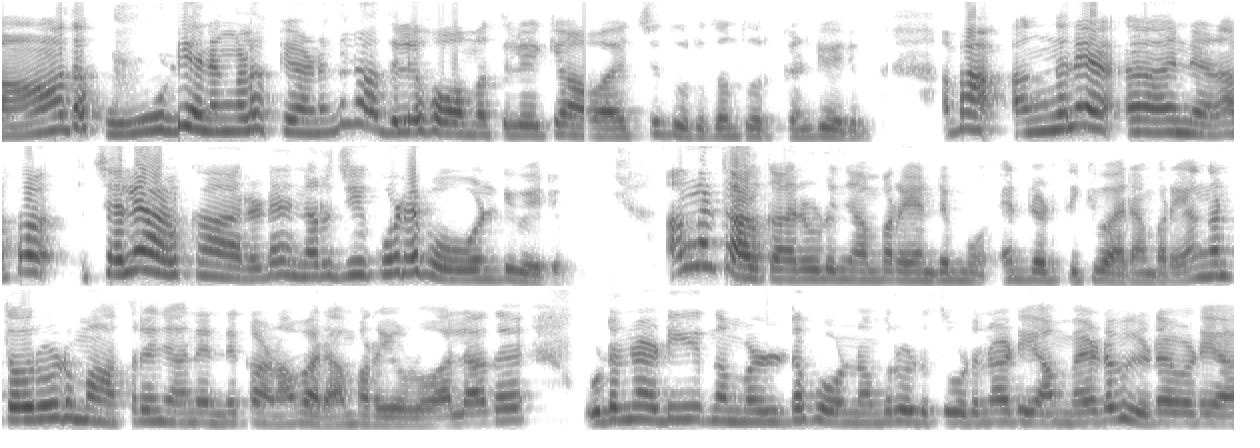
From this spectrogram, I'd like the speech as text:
ബാധ കൂടിയ ഇനങ്ങളൊക്കെ ആണെങ്കിൽ അതിൽ ഹോമത്തിലേക്ക് ആവാഹിച്ച് ദുരിതം തീർക്കേണ്ടി വരും. അപ്പൊ അങ്ങനെ തന്നെയാണ്. അപ്പൊ ചില ആൾക്കാരുടെ എനർജി കൂടെ പോകേണ്ടി വരും. അങ്ങനത്തെ ആൾക്കാരോട് ഞാൻ പറയാം എന്റെ എന്റെ അടുത്തേക്ക് വരാൻ പറയാം. അങ്ങനത്തെവരോട് മാത്രമേ ഞാൻ എന്നെ കാണാൻ വരാൻ പറയുള്ളൂ. അല്ലാതെ ഉടനടി നമ്മളുടെ ഫോൺ നമ്പർ എടുത്ത് ഉടനടി അമ്മയുടെ വീട് എവിടെയാ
